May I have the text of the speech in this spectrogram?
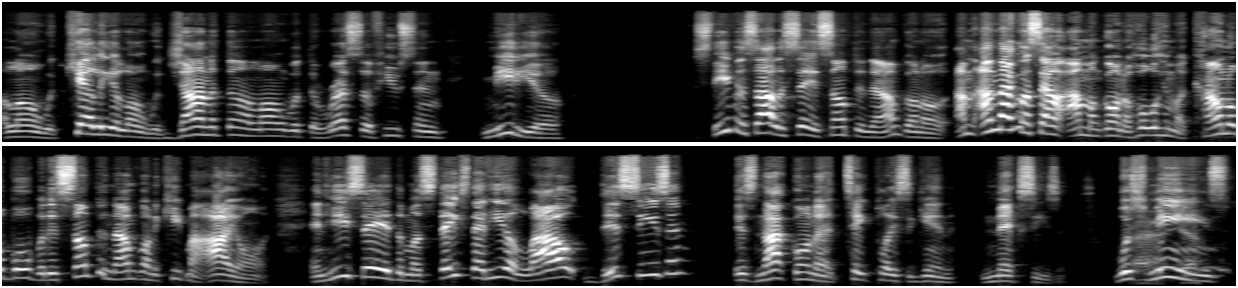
along with Kelly, along with Jonathan, along with the rest of Houston media. Stephen Silas said something that I'm gonna, I'm, I'm not gonna say I'm gonna hold him accountable, but it's something that I'm gonna keep my eye on. And he said the mistakes that he allowed this season is not gonna take place again next season, which means. yeah.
